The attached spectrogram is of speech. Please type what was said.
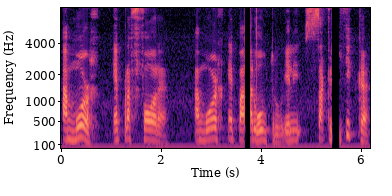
amor é para fora, amor é para o outro, ele sacrifica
